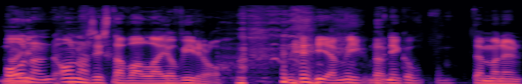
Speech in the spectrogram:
No, onhan, onhan siis tavallaan jo Viro ja mi, no, niin tämmöinen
